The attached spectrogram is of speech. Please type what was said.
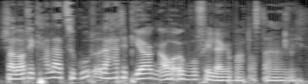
Charlotte Kaller zu gut oder hatte Björgen auch irgendwo Fehler gemacht aus deiner Sicht?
